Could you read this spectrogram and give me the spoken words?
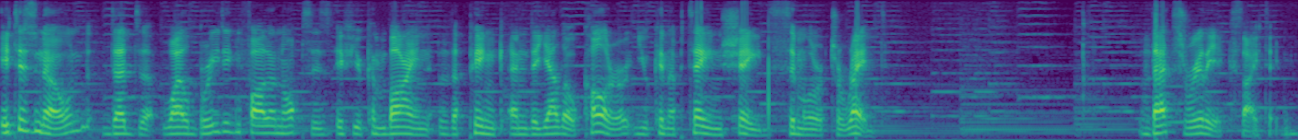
It is known that while breeding Phalaenopsis, if you combine the pink and the yellow color, you can obtain shades similar to red. That's really exciting.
